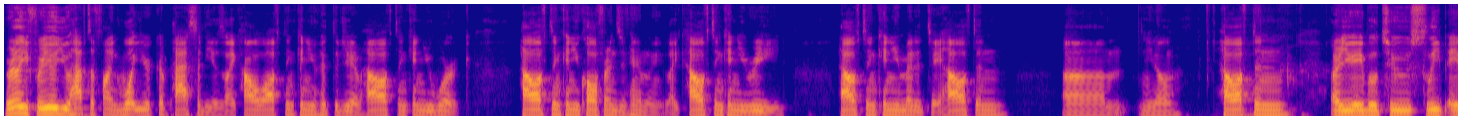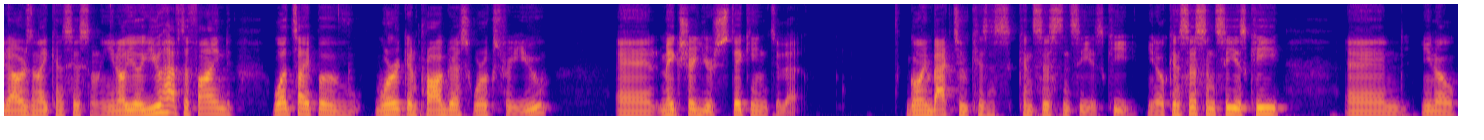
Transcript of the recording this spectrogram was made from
really for you, you have to find what your capacity is. Like how often can you hit the gym? How often can you work? How often can you call friends and family? Like how often can you read? How often can you meditate? How often um, you know, how often are you able to sleep eight hours a night consistently? You know, you, you have to find what type of work and progress works for you and make sure you're sticking to that. Going back to cons- consistency is key. You know, consistency is key. And, you know,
